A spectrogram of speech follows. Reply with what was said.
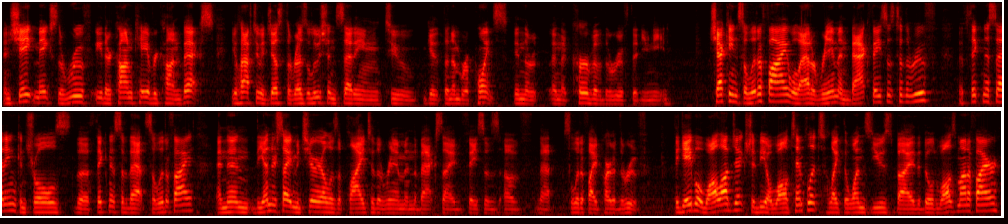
and shape makes the roof either concave or convex. You'll have to adjust the resolution setting to get the number of points in the in the curve of the roof that you need. Checking solidify will add a rim and back faces to the roof. The thickness setting controls the thickness of that solidify, and then the underside material is applied to the rim and the backside faces of that solidified part of the roof. The gable wall object should be a wall template, like the ones used by the build walls modifier.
